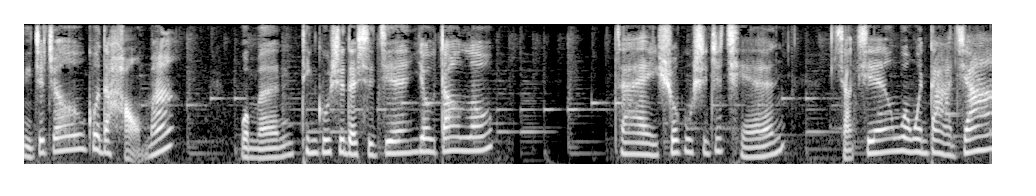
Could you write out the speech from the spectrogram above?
你这周过得好吗？我们听故事的时间又到喽。在说故事之前，想先问问大家：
